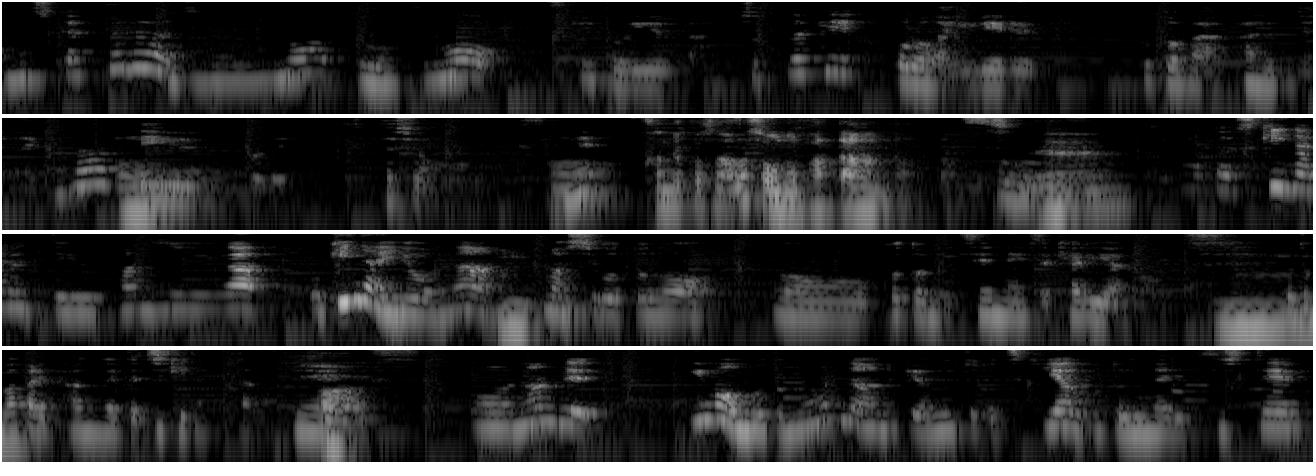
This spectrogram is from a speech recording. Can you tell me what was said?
もしかしたら自分の気持ちも好きというか、ちょっとだけ心が揺れることがあるんじゃないかなっていうことで、私は思うんですい。ね。金子さんはそのパターンだったんです。ね。好きになるっていう感じが起きないような、うん。まあ仕事のおことに専念したキャリアのうん。ことばかり考えた時期だったので、はおなんで、今思うとなんであの時あの人と付き合うことになり、そして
